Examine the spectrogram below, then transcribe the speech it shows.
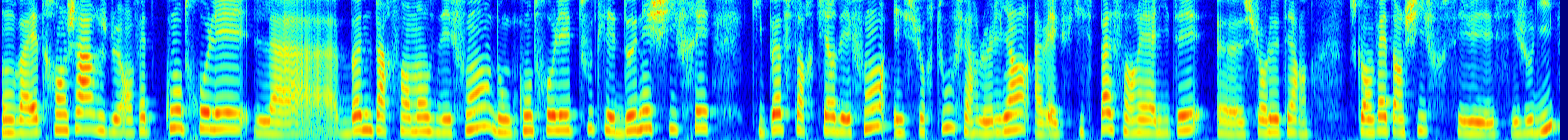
on va être en charge de en fait contrôler la bonne performance des fonds, donc contrôler toutes les données chiffrées qui peuvent sortir des fonds et surtout faire le lien avec ce qui se passe en réalité euh, sur le terrain. Parce qu'en fait un chiffre c'est joli,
